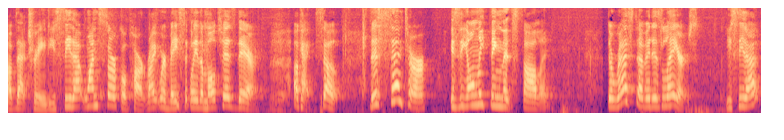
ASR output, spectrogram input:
of that tree. Do you see that one circle part, right where basically the mulch is? There. Okay, so this center is the only thing that's solid. The rest of it is layers. You see that?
